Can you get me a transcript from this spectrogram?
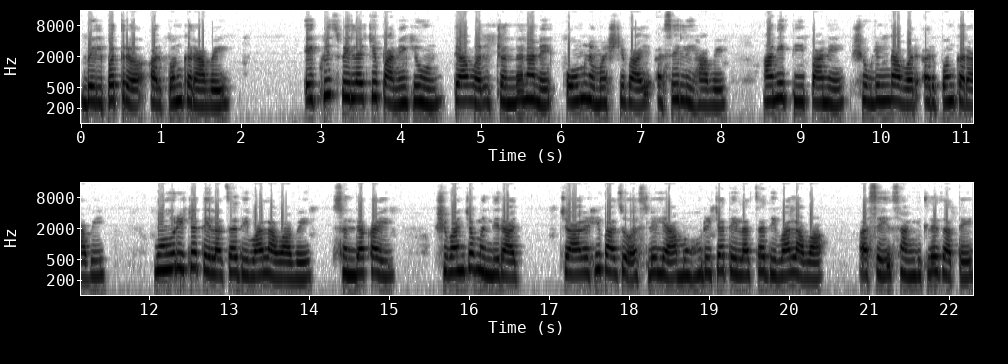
बेलपत्र अर्पण करावे. एकवीस बेलाची पाने घेऊन त्यावर चंदनाने ओम नम शिवाय असे लिहावे आणि ती पाने शिवलिंगावर अर्पण करावी. मोहरीच्या तेलाचा दिवा लावावे. संध्याकाळी शिवांच्या मंदिरात चारही बाजू असलेल्या मोहरीच्या तेलाचा दिवा लावा असे सांगितले जाते.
